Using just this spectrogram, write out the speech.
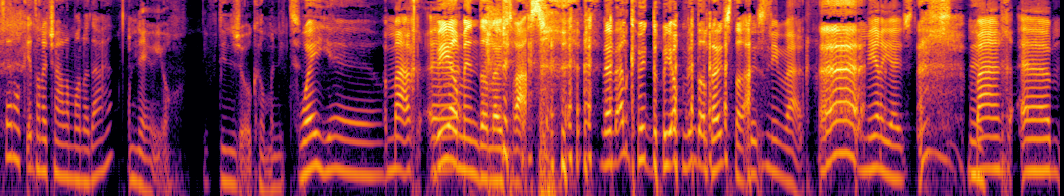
Zijn ook internationale mannen daar? hè? Nee joh, die verdienen ze ook helemaal niet. Wee, yeah. Maar eh, Weer minder luisteraars. We hebben elke week door jou minder dat luisteraars. is niet waar. Meer juist. Maar ehm,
